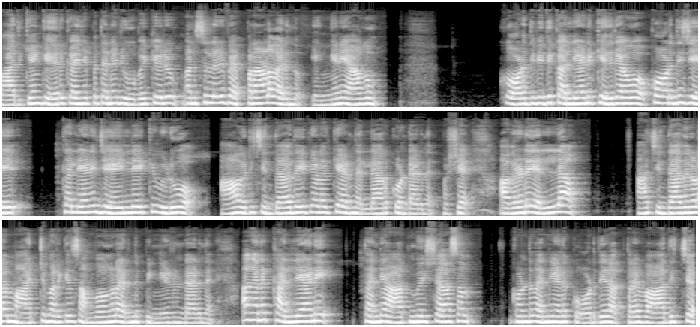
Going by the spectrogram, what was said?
വാദിക്കാൻ കയറി കഴിഞ്ഞപ്പോൾ തന്നെ രൂപയ്ക്ക് ഒരു മനസ്സിലൊരു വെപ്രാളമായിരുന്നു. എങ്ങനെയാകും? കോടതി വിധി കല്യാണിക്കെതിരാവോ? കോടതി ജയി കല്യാണി ജയിലിലേക്ക് വിടുവോ? ആ ഒരു ചിന്താഗതികളൊക്കെ ആയിരുന്നു എല്ലാവർക്കും ഉണ്ടായിരുന്നത് പക്ഷെ അവരുടെ എല്ലാം ആ ചിന്താഗതികളെ മാറ്റിമറിക്കുന്ന സംഭവങ്ങളായിരുന്നു പിന്നീട് ഉണ്ടായിരുന്നത് അങ്ങനെ കല്യാണി തന്റെ ആത്മവിശ്വാസം കൊണ്ട് തന്നെയാണ് കോടതിയിൽ അത്ര വാദിച്ച്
